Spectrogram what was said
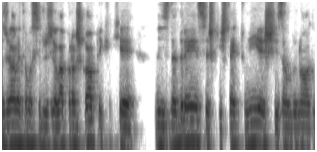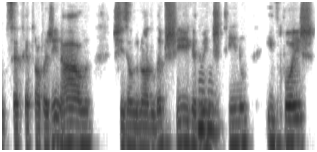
geralmente é uma cirurgia laparoscópica, que é liso de aderências, quistectomia, excisão do nódulo do septo retrovaginal, excisão do nódulo da bexiga, do uhum. intestino, e depois,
